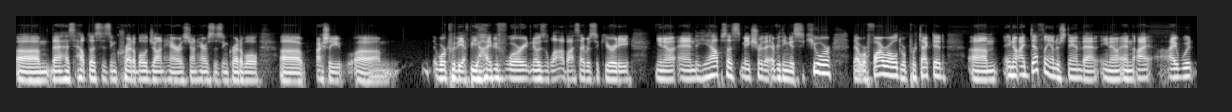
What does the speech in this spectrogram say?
um, that has helped us is incredible. John harris john harris is incredible. Uh, actually um, worked with the FBI before, knows a lot about cybersecurity, you know, and he helps us make sure that everything is secure, that we're firewalled, we're protected. Um, you know, I definitely understand that, you know, and I I would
